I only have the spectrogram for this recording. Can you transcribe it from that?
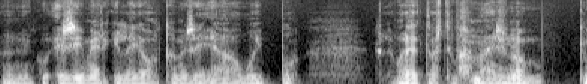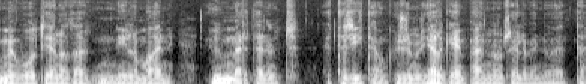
niin kuin esimerkillä johtamisen ihan huippu. Se oli valitettavasti vaan mä en silloin kymmenvuotiaana tai niillä main ymmärtänyt, että siitä on kysymys. Jälkeenpäin on selvinnyt, että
